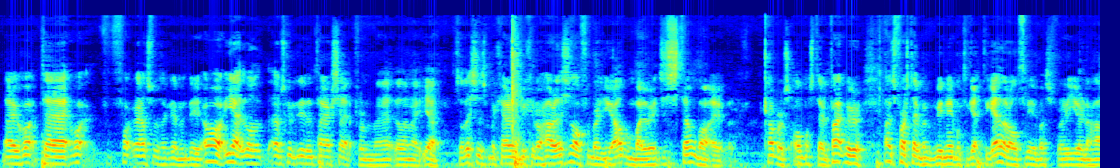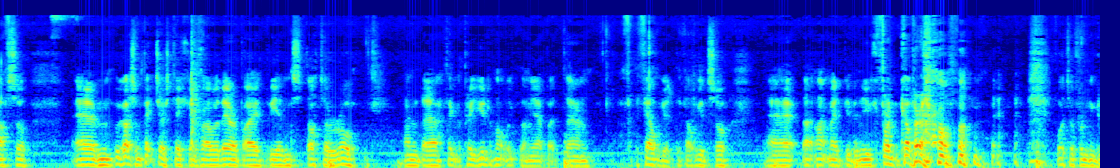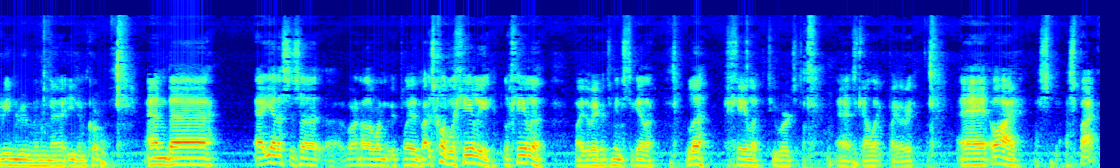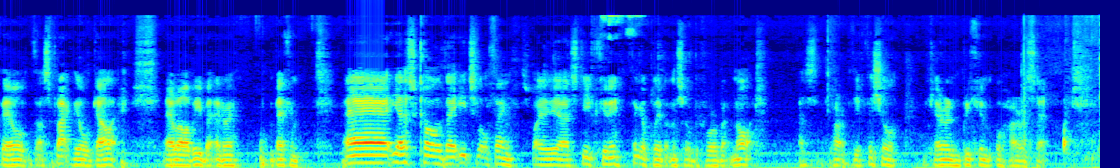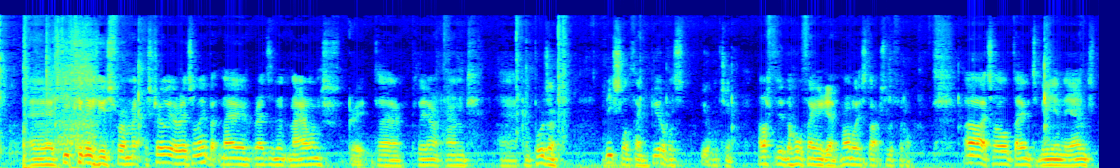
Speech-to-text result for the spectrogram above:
now, what, uh, what what else was I going to do? Oh, yeah, well, I was going to do the entire set from uh, the other night. Yeah, so this is McKerran Brechin O'Hara. This is all from our new album, by the way. It's still not out. The cover's almost out. In fact, we were, that was the first time we've been able to get together, all three of us, for a year and a half. So um, we got some pictures taken while we were there by Brian's daughter, Ro. And uh, I think they're pretty good. I've not looked at them yet, but um, they felt good. They felt good. So uh, that, that might be the new front cover album. Photo from the green room in uh, Eden Court. And uh, uh, yeah, this is a, uh, another one that we played, but it's called Le Chèile, Lechele, by the way, which means together. Le Chèile, two words. Uh, it's Gaelic, by the way. Uh, oh, I, I spack the old, I sprack the old Gaelic. Uh, well, a wee bit anyway. Beckham. Uh, yeah, this is called uh, Each Little Thing. It's by uh, Steve Cooney. I think I've played it on the show before, but not as part of the official Karen Brechin O'Hara set. Uh, Steve Cooney, who's from Australia originally, but now resident in Ireland, great uh, player and uh, composer. Each little thing, beautiful, beautiful tune. I'll have to do the whole thing again. Normally it starts with the fiddle. Oh, it's all down to me in the end.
